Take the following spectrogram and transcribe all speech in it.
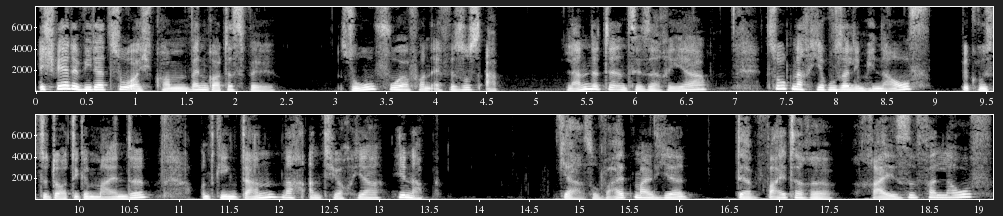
Ich werde wieder zu euch kommen, wenn Gott es will. So fuhr er von Ephesus ab, landete in Caesarea, zog nach Jerusalem hinauf, begrüßte dort die Gemeinde und ging dann nach Antiochia hinab. Ja, soweit mal hier der weitere Reiseverlauf,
